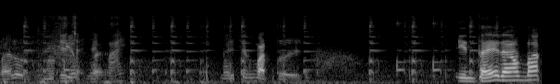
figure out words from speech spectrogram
vãi luôn nó khiếp chạy nhanh vãi ngay trước mặt rồi nhìn thấy đấy không bác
